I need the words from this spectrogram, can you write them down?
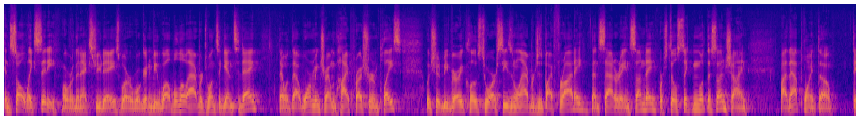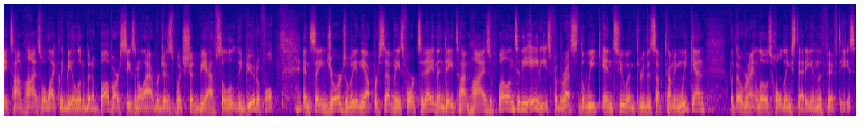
in Salt Lake City over the next few days where we're going to be well below average once again today. Then with that warming trend with high pressure in place, we should be very close to our seasonal averages by Friday. Then Saturday and Sunday, we're still sticking with the sunshine. By that point, though, Daytime highs will likely be a little bit above our seasonal averages, which should be absolutely beautiful. In St. George, will be in the upper 70s for today, and then daytime highs well into the 80s for the rest of the week into and through this upcoming weekend, with overnight lows holding steady in the 50s.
